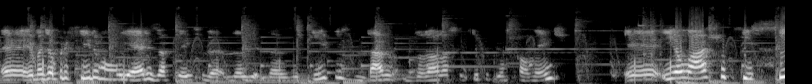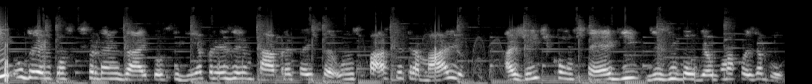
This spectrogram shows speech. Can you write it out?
É, mas eu prefiro mulheres à frente da, das, das, equipes, da, da nossa equipe principalmente. É, e eu acho que se o Grêmio conseguir se organizar e conseguir apresentar para a Taição um espaço de trabalho, a gente consegue desenvolver alguma coisa boa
